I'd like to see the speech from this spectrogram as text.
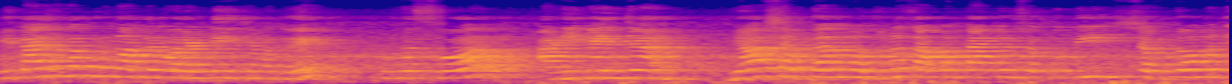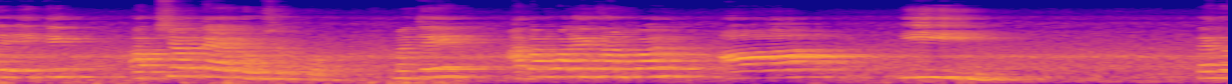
हे काय झालं पूर्ण आपल्या मराठी याच्यामध्ये? पूर्ण स्वर आणि व्यंजन. या शब्दांमधूनच आपण काय करू शकतो की शब्द म्हणजे एक एक अक्षर तयार करू शकतो. म्हणजे आता फॉर एक्झाम्पल आ ई. त्याचं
